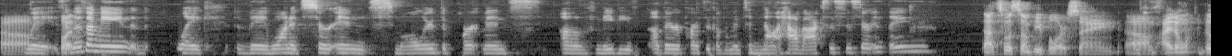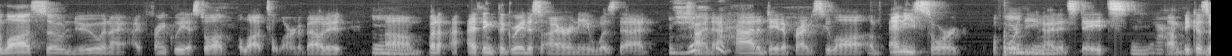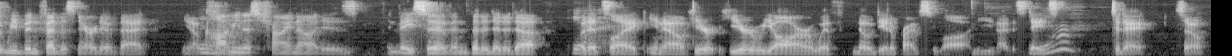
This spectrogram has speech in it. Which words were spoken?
Um, Wait, so does that mean like they wanted certain smaller departments of maybe other parts of government to not have access to certain things that's what some people are saying um, i don't the law is so new and I, I, frankly i still have a lot to learn about it mm. um, but I, I, think the greatest irony was that china had a data privacy law of any sort before mm-hmm. the united states yeah. um, because we've been fed this narrative that you know mm-hmm. communist china is invasive and da da da da da yeah. But it's like, you know, here here we are with no data privacy law in the United States yeah. today. So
